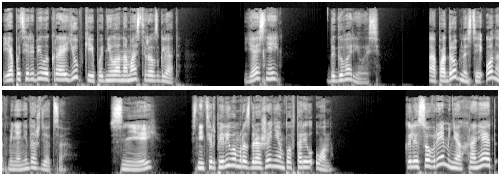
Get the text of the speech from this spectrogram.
Я потеребила край юбки и подняла на мастера взгляд. Я с ней договорилась. А подробностей он от меня не дождется. «С ней?» С нетерпеливым раздражением повторил он. «Колесо времени охраняет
